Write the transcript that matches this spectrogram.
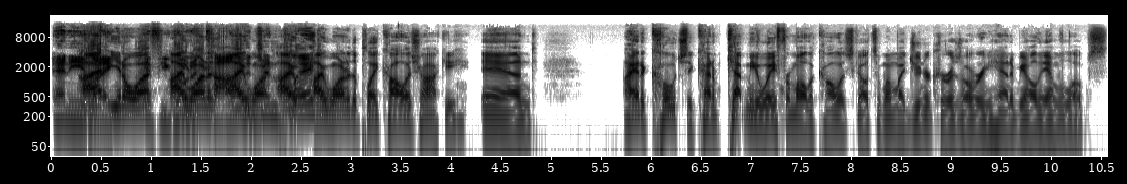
any I, like you know what? if you go I to wanted, I, want, I. I wanted to play college hockey, and I had a coach that kind of kept me away from all the college scouts. And when my junior career was over, he handed me all the envelopes.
